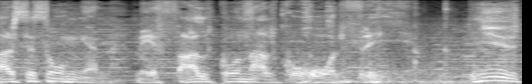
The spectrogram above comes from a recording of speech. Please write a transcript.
Sommarsäsongen med Falcon Alkoholfri. Njut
